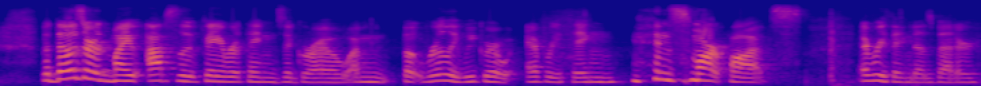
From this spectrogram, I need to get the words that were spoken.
but those are my absolute favorite things to grow. I mean, but really we grow everything in smart pots. Everything does better.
